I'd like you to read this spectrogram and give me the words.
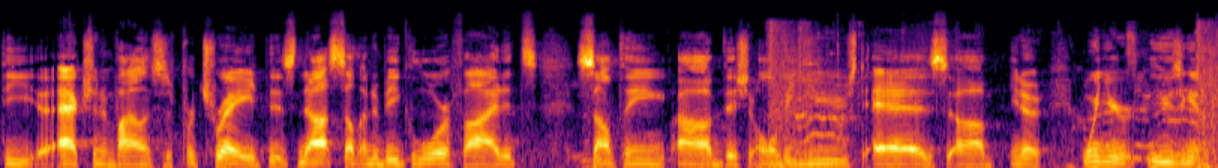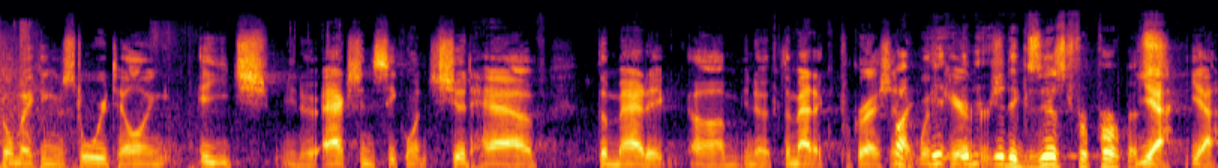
the action and violence is portrayed. It's not something to be glorified. It's something uh, that should only be used as um, you know when you're using it in filmmaking and storytelling. Each you know action sequence should have thematic um, you know thematic progression Right. with It, it, characters. it exists for purpose. yeah, yeah,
